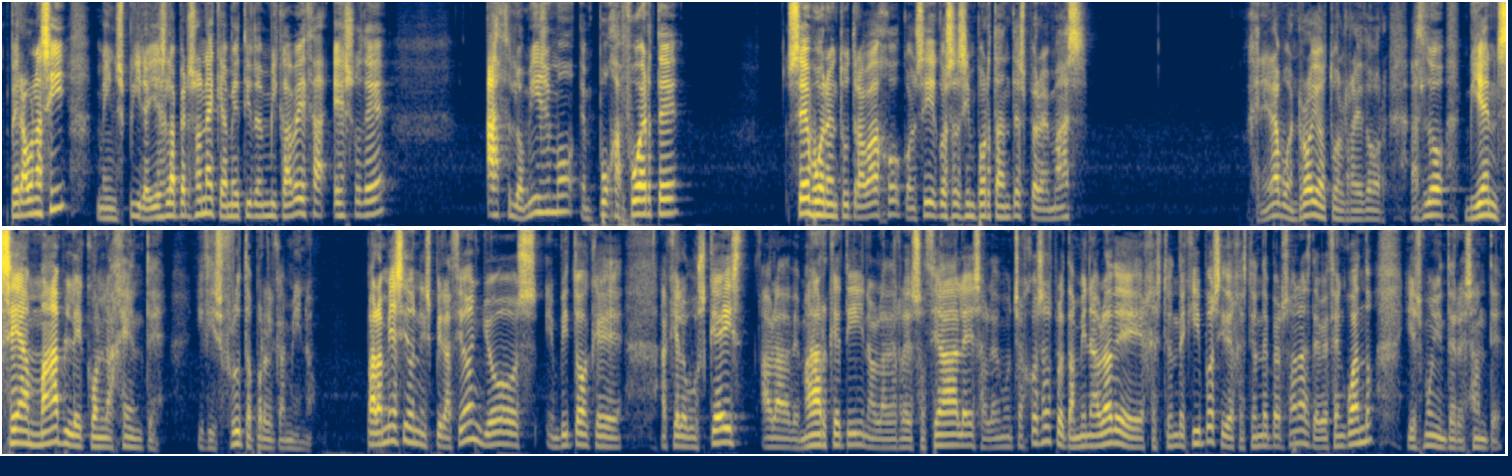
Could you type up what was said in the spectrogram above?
Pero aún así, me inspira y es la persona que ha metido en mi cabeza eso de haz lo mismo, empuja fuerte, sé bueno en tu trabajo, consigue cosas importantes, pero además genera buen rollo a tu alrededor. Hazlo bien, sé amable con la gente y disfruta por el camino. Para mí ha sido una inspiración, yo os invito a que, a que lo busquéis. Habla de marketing, habla de redes sociales, habla de muchas cosas, pero también habla de gestión de equipos y de gestión de personas de vez en cuando y es muy interesante.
